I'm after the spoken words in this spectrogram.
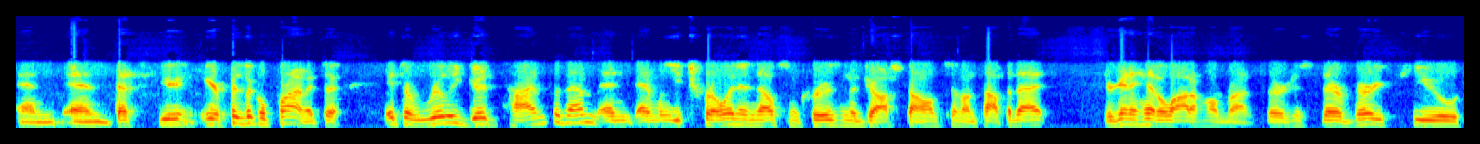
and and that's your your physical prime. It's a it's a really good time for them, and and when you throw in a Nelson Cruz and a Josh Donaldson on top of that, you're going to hit a lot of home runs. They're just there are very few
